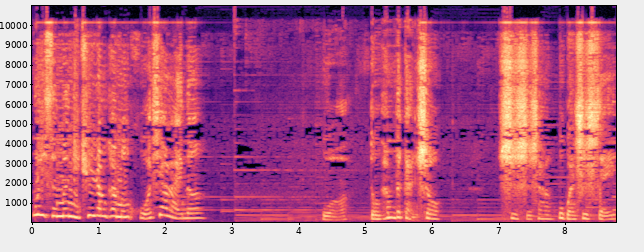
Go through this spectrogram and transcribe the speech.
为什么你却让他们活下来呢？我懂他们的感受。事实上，不管是谁，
